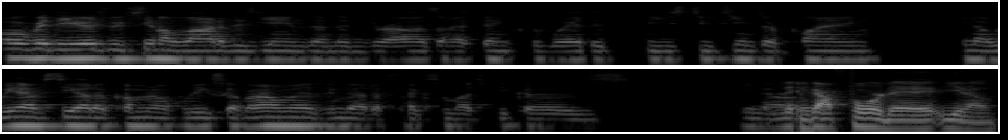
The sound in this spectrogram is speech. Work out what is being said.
over the years we've seen a lot of these games end in draws, and I think the way that these two teams are playing, you know, we have Seattle coming off League Cup. I don't really think that affects much because you know, they've got four days. You know,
